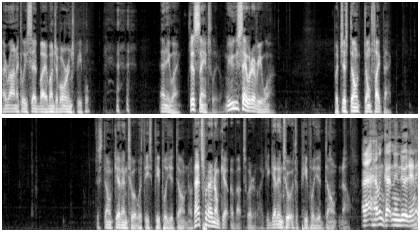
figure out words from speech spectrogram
Ironically said by a bunch of orange people. anyway, just saying, Toledo. You can say whatever you want, but just don't don't fight back. Just don't get into it with these people you don't know. That's what I don't get about Twitter. Like you get into it with the people you don't know. and I haven't gotten into it any,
